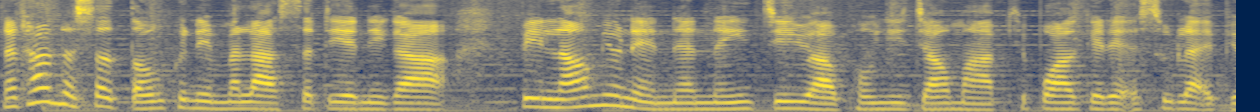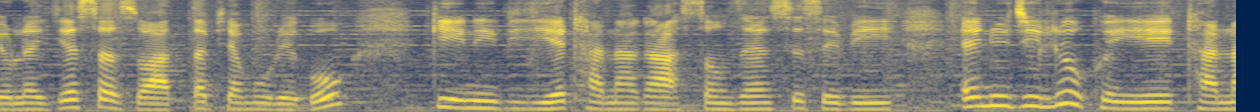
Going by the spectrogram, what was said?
2023ခုနှစ်မလ17ရက်နေ့ကပင်လောင်းမြို့နယ်နန်းနှင်းကျေးရွာဘုံကြီးကျောင်းမှာဖြစ်ပွားခဲ့တဲ့အစုလိုက်အပြုံလဲရက်ဆက်စွာတပ်ဖြတ်မှုတွေကိုကီနီပြည်ရဲဌာနကစုံစမ်းစစ်ဆေးပြီး NUG လူခွင့်ရေးဌာန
